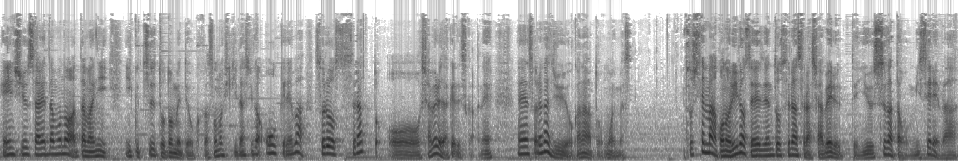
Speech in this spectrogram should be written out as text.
編集されたものを頭にいくつ留めておくか、その引き出しが多ければ、それをスラッと喋るだけですからね、えー、それが重要かなと思います。そしてまあこの理路整然とスラスラ喋るっていう姿を見せれば、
